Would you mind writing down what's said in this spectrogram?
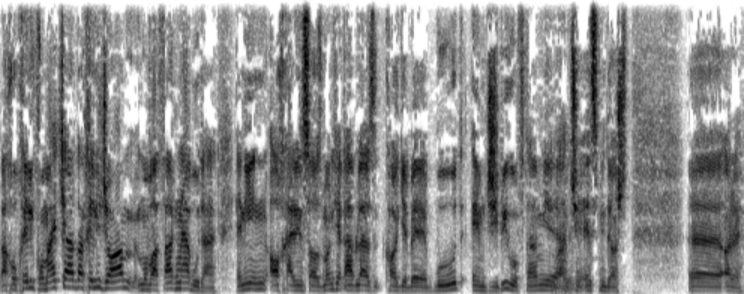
و خب خیلی کمک کردن خیلی جا هم موفق نبودن. یعنی این آخرین سازمانی که قبل از کاگبه بود MGB گفتم یه بله. همچین اسمی داشت. آره.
